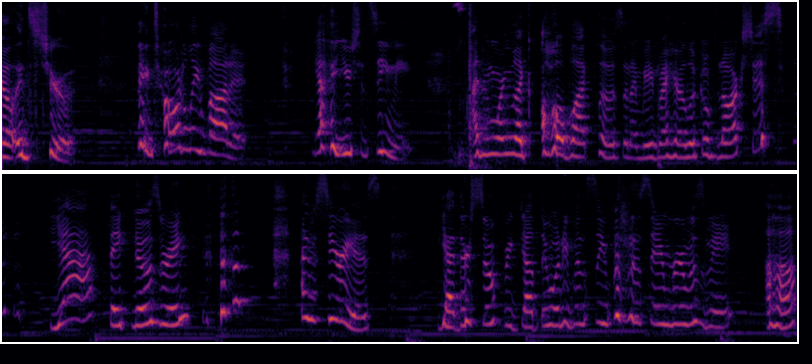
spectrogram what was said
No, it's true. They totally bought it. Yeah, you should see me. I've been wearing like all black clothes and I made my hair look obnoxious. yeah, fake nose ring. I'm serious. Yeah, they're so freaked out they won't even sleep in the same room as me. Uh-huh.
